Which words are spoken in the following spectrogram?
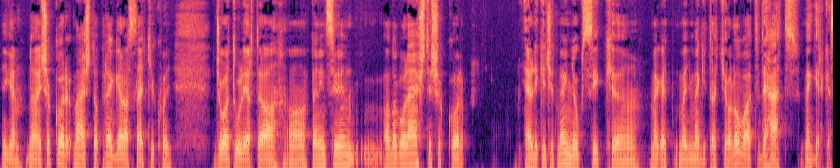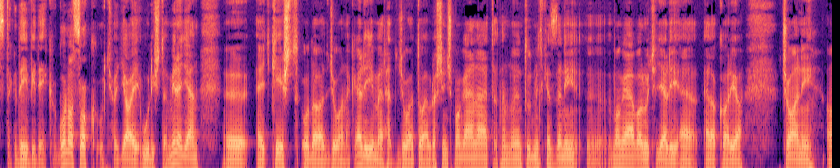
Igen, na és akkor másnap reggel azt látjuk, hogy Joel túlérte a, a penicillin adagolást, és akkor Ellie kicsit megnyugszik, meg, vagy megitatja a lovat, de hát megérkeztek Davidék a gonoszok, úgyhogy jaj, úristen, mi legyen? Egy kést odaad Joelnek Ellie, mert hát Joel továbbra sincs magánál, tehát nem nagyon tud mit kezdeni magával, úgyhogy Ellie el, el akarja csalni a,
